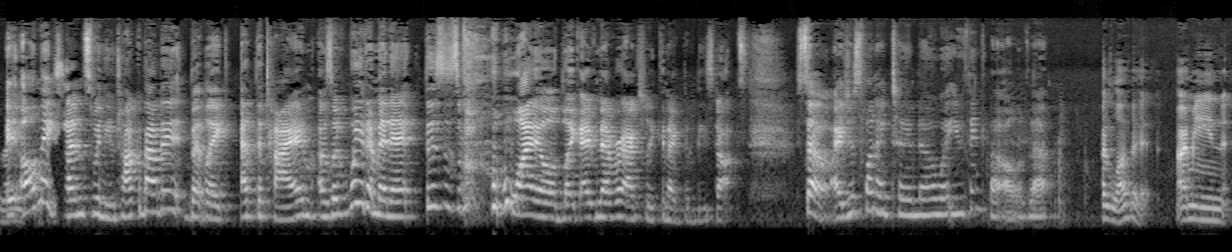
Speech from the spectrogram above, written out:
Right. It all makes sense when you talk about it, but like at the time, I was like, wait a minute, this is wild. Like I've never actually connected these dots. So I just wanted to know what you think about all of that. I love it. I mean,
